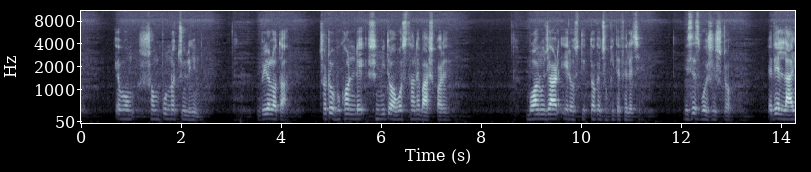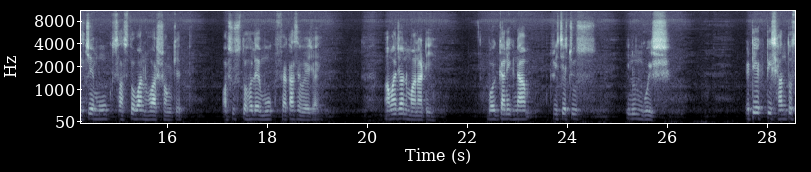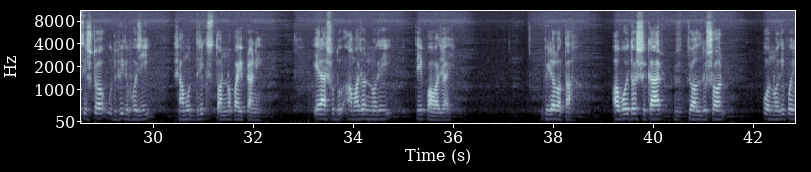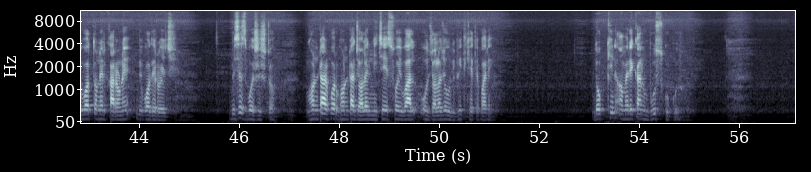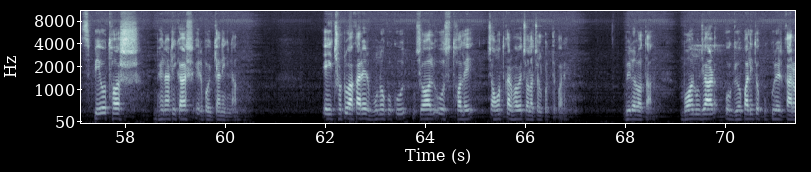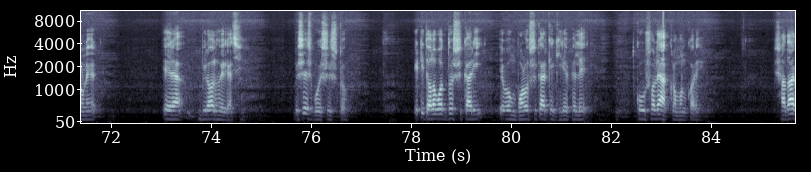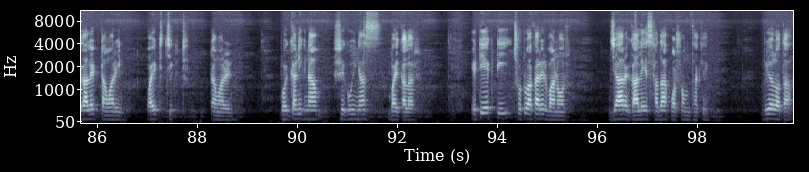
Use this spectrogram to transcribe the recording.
এবং সম্পূর্ণ চুলহীন। বিরলতা, ছোট ভূখণ্ডে সীমিত অবস্থানে বাস করে। বন উজাড় এর অস্তিত্বকে ঝুঁকিতে ফেলেছে। বিশেষ বৈশিষ্ট্য, এদের লালচে মুখ স্বাস্থ্যবান হওয়ার সংকেত। অসুস্থ হলে মুখ ফ্যাকাশে হয়ে যায়। আমাজন মানাটি, বৈজ্ঞানিক নাম ক্রিচেচুস ইনুনগুইস এটি একটি শান্তশিষ্ট উদ্ভিদভোজী সামুদ্রিক স্তন্যপায়ী প্রাণী। এরা শুধু আমাজন নদীতেই পাওয়া যায়। বিরলতা, অবৈধ শিকার, জল দূষণ ও নদী পরিবর্তনের কারণে বিপদে রয়েছে। বিশেষ বৈশিষ্ট্য ঘণ্টার পর ঘণ্টা জলের নিচে শৈবাল ও জলজ উদ্ভিদ খেতে পারে। দক্ষিণ আমেরিকান বুশ কুকুর। স্পেওথস ভেনাটিকাস এর বৈজ্ঞানিক নাম। এই ছোট আকারের বুনো কুকুর জল ও স্থলে চমৎকারভাবে চলাচল করতে পারে। বিরলতা, বন উজাড় ও গৃহপালিত কুকুরের কারণে এরা বিরল হয়ে গেছে। বিশেষ বৈশিষ্ট্য, এটি দলবদ্ধ শিকারী এবং বড় শিকারকে ঘিরে ফেলে কৌশলে আক্রমণ করে। সাদা গালের টামারিন হোয়াইট চিকড টামারিন। বৈজ্ঞানিক নাম সেগুইনাস বাইকালার। এটি একটি ছোট আকারের বানর, যার গালে সাদা পশম থাকে। বিরলতা,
